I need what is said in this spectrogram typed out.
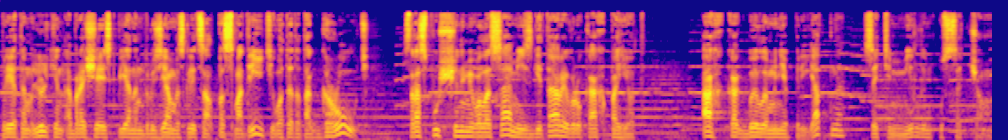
при этом Люлькин, обращаясь к пьяным друзьям, восклицал «Посмотрите, вот это так грудь!» С распущенными волосами и с гитарой в руках поет «Ах, как было мне приятно с этим милым усачом!»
